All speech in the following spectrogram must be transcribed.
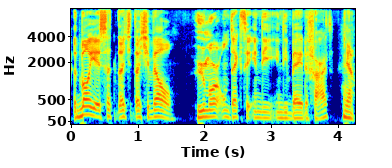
Het mooie is dat, dat, je, dat je wel humor ontdekte in die, in die bedevaart. Ja.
